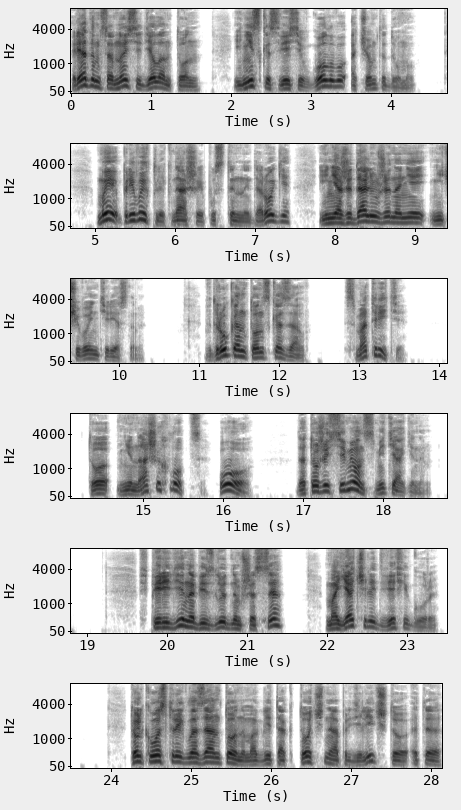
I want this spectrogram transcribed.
Рядом со мной сидел Антон и, низко свесив голову, о чем-то думал. Мы привыкли к нашей пустынной дороге и не ожидали уже на ней ничего интересного. Вдруг Антон сказал, смотрите, то не наши хлопцы. О, да тоже Семен с Митягиным. Впереди на безлюдном шоссе маячили две фигуры. Только острые глаза Антона могли так точно определить, что это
